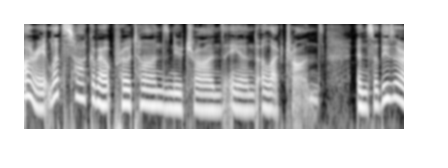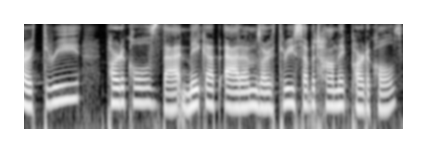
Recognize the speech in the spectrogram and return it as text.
All right, let's talk about protons, neutrons, and electrons. And so these are our three particles that make up atoms, our three subatomic particles.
